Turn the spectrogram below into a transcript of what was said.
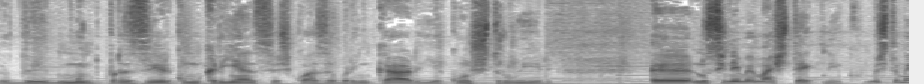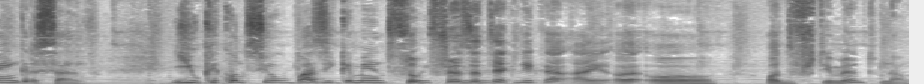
de muito prazer, como crianças quase a brincar e a construir. Uh, no cinema é mais técnico, mas também é engraçado. E o que aconteceu basicamente foi. Tu preferes que... a técnica ao, ao divertimento? Não.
